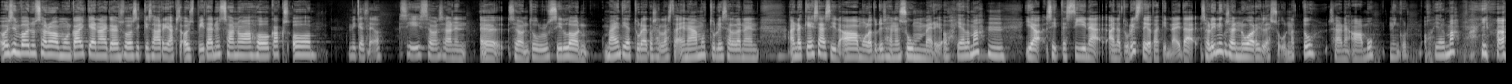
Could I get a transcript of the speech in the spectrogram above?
Olisin voinut sanoa mun kaikkien aikojen suosikkisarjaksi, olisi pitänyt sanoa H2O. Mikä se on? Siis se on sellainen, ö, se on tullut silloin, mä en tiedä tuleeko sellaista enää, mutta tuli sellainen, aina kesäisin aamulla tuli sellainen summeriohjelma. Hmm. Ja sitten siinä aina tuli sitten jotakin näitä, se oli niinku sellainen nuorille suunnattu sellainen aamu niinku, ohjelma. Ja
